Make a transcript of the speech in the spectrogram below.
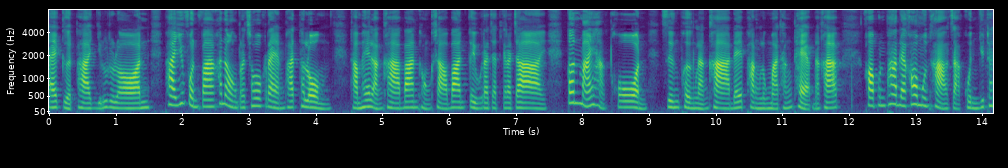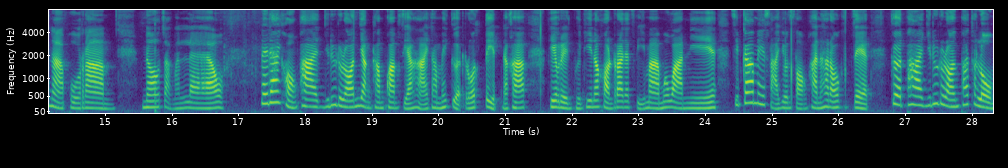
ได้เกิดพายุฤดูร้อน พายุฝนฟ้าขนองประโชกแรงพัดถล่มทำให้หลังคาบ้านของชาวบ้านปลิวกระจัดกระจาย ต้นไม้หักโค่นซึ่งเพิงหลังคาได้พังลงมาทั้งแถบนะครับขอบคุณภาพและข้อมูลข่าวจากคุณยุทธนาโพราม นอกจากนั้นแล้ว ในด้านของพายุฤดูร้อนยังทำความเสียหายทำให้เกิดรถติดนะครับ ที่บริเวณพื้นที่นครราชสีมาเมื่อวานนี้ 19 เมษายน 2567 เกิดพายุฤดูร้อนพัดถล่ม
